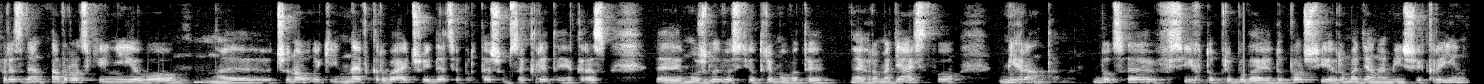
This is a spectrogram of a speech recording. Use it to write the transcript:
президент Навроцький, ні його чиновники не вкривають, що йдеться про те, щоб закрити якраз можливості отримувати громадянство мігрантами. Бо це всі, хто прибуває до Польщі, є громадянами інших країн,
